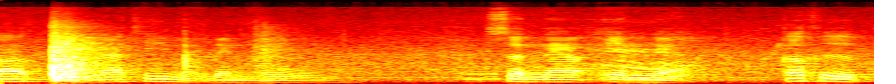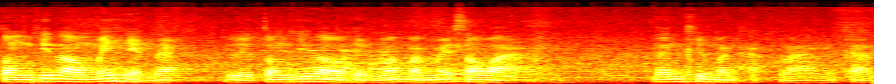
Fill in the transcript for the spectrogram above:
ก็ทำหน้าที่เหมือนเลนส์นูนส่วนแนว n เนี่ยก็คือตรงที่เราไม่เห็นอะหรือตรงที่เราเห็นว่ามันไม่สว่าง นั่นคือมันหักล้างกัน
